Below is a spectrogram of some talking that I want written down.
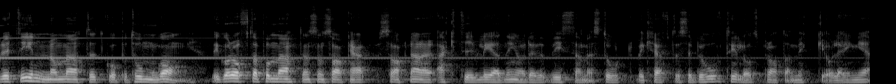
Bryt in om mötet går på tomgång. Vi går ofta på möten som saknar, saknar aktiv ledning och där vissa med stort bekräftelsebehov tillåts prata mycket och länge.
